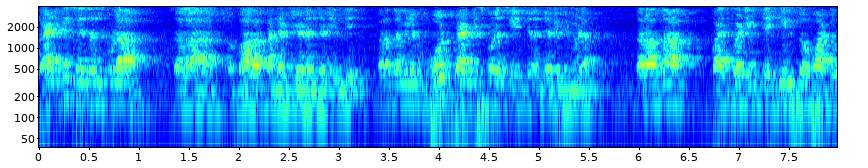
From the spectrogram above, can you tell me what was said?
ప్రాక్టికల్ సెషన్స్ కూడా చాలా బాగా కండక్ట్ చేయడం జరిగింది. తర్వాత వీళ్ళకి బోర్డ్ ప్రాక్టీస్ కూడా చేయించడం జరిగింది మేడం. తర్వాత ఫైర్ ఫైటింగ్ టెక్నిక్స్తో పాటు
